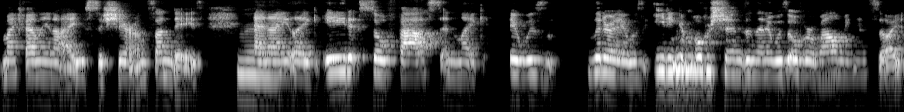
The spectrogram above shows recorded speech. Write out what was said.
my family and I used to share on Sundays, and I like ate it so fast and like it was literally I was eating emotions and then it was overwhelming and so I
